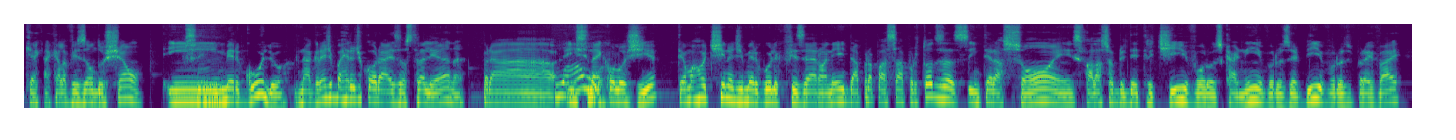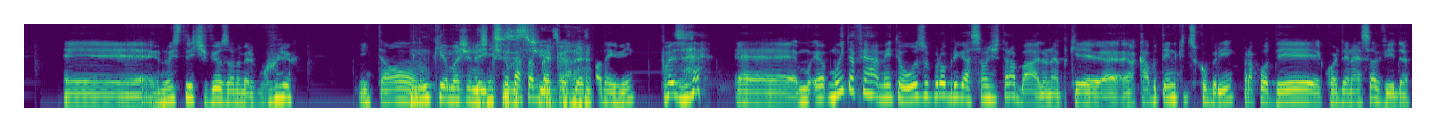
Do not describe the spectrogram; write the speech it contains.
que é aquela visão do chão, em Sim. mergulho na Grande Barreira de Corais australiana para ensinar ecologia. Tem uma rotina de mergulho que fizeram ali, dá para passar por todas as interações, falar sobre detritívoros, carnívoros, herbívoros e por aí vai. É... no Street View usando mergulho. Então. Nunca imaginei a gente que nunca sabe quais podem vir. Pois é. É, eu, muita ferramenta eu uso por obrigação de trabalho, né? Porque é, eu acabo tendo que descobrir para poder coordenar essa vida.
